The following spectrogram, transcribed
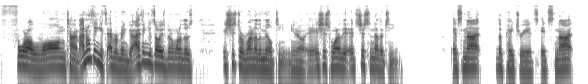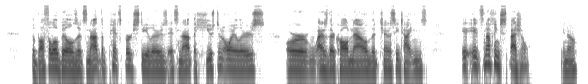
for a long time. I don't think it's ever been good. I think it's always been one of those it's just a run of the mill team, you know. It's just one of the it's just another team. It's not the Patriots, it's not the Buffalo Bills, it's not the Pittsburgh Steelers, it's not the Houston Oilers or as they're called now, the Tennessee Titans. It, it's nothing special, you know.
